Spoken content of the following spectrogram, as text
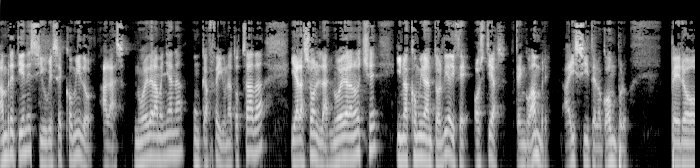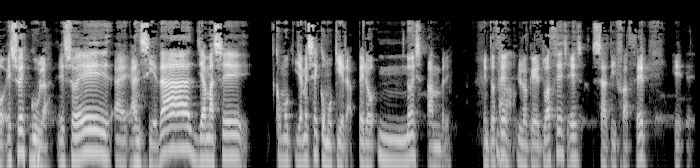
Hambre tienes si hubieses comido a las 9 de la mañana un café y una tostada y ahora son las 9 de la noche y no has comido en todo el día. Dices, hostias, tengo hambre. Ahí sí te lo compro. Pero eso es gula, eso es eh, ansiedad, llámase como, llámese como quiera, pero no es hambre. Entonces, lo que tú haces es satisfacer, eh, eh,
